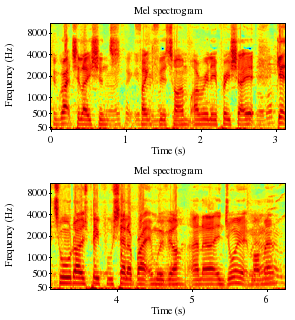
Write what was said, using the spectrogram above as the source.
congratulations. Yeah, thank you Thank you for your time. I really appreciate it. Get to all those people celebrating with you and uh, enjoy it, my man.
